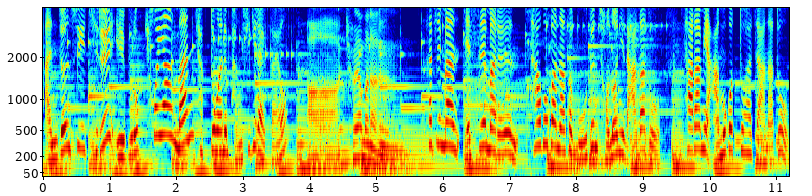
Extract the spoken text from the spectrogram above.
안전 스위치를 일부러 켜야만 작동하는 방식이랄까요? 아, 켜야만 하는 하지만 SMR은 사고가 나서 모든 전원이 나가도 사람이 아무것도 하지 않아도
